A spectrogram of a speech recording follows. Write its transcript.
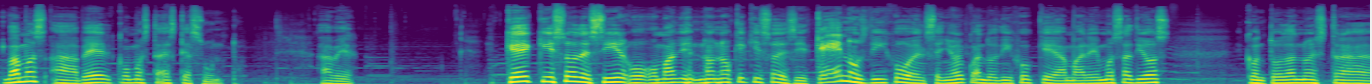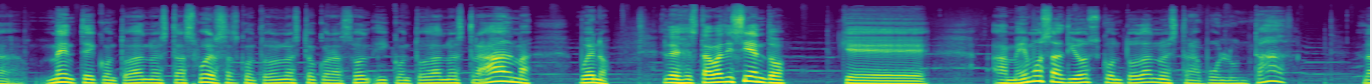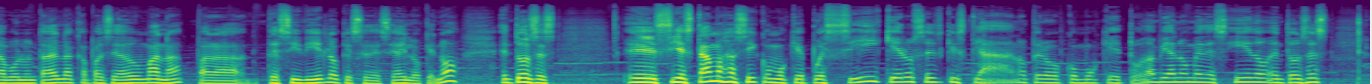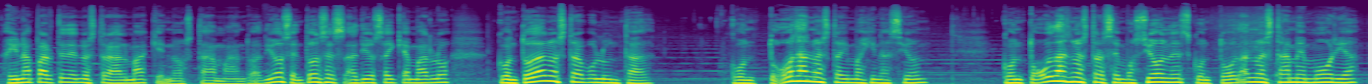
vamos a ver cómo está este asunto. A ver, ¿qué quiso decir, o, más bien, no, no, qué quiso decir? ¿Qué nos dijo el Señor cuando dijo que amaremos a Dios con toda nuestra mente, con todas nuestras fuerzas, con todo nuestro corazón y con toda nuestra alma. Bueno, les estaba diciendo que amemos a Dios con toda nuestra voluntad. La voluntad es la capacidad humana para decidir lo que se desea y lo que no. Entonces, eh, si estamos así como que pues sí quiero ser cristiano pero como que todavía no me decido entonces hay una parte de nuestra alma que no está amando a Dios. Entonces a Dios hay que amarlo con toda nuestra voluntad con toda nuestra imaginación con todas nuestras emociones con toda nuestra memoria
